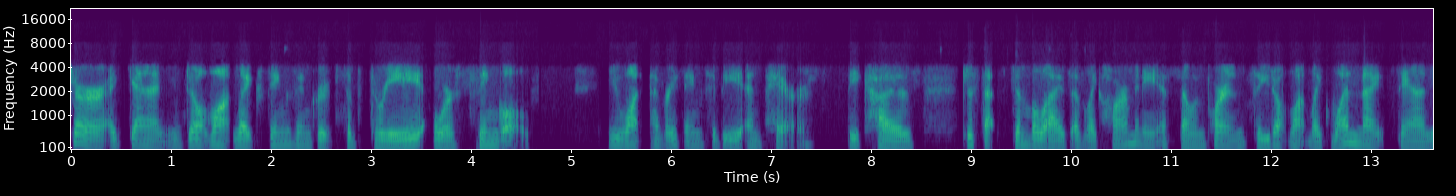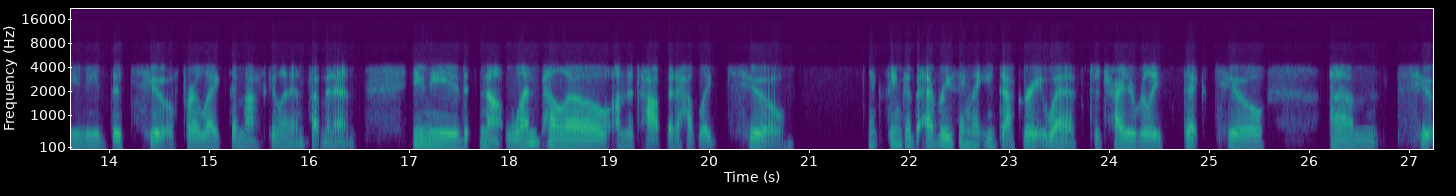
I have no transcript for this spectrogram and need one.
sure, again, you don't want like things in groups of three or singles. You want everything to be in pairs because just that symbolize of like harmony is so important. So you don't want like one nightstand, you need the two for like the masculine and feminine. You need not one pillow on the top, but have like two. Like think of everything that you decorate with to try to really stick to um two.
